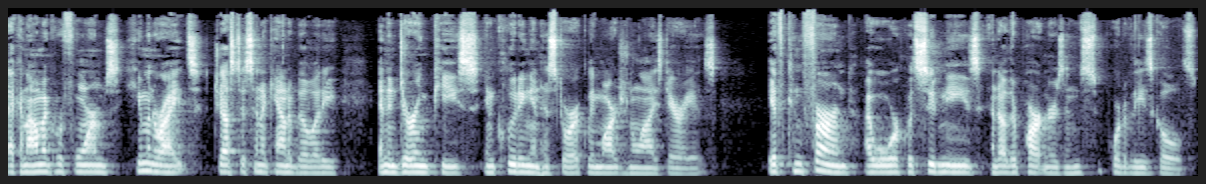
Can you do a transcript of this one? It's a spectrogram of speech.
economic reforms, human rights, justice and accountability, and enduring peace, including in historically marginalized areas. If confirmed, I will work with Sudanese and other partners in support of these goals.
